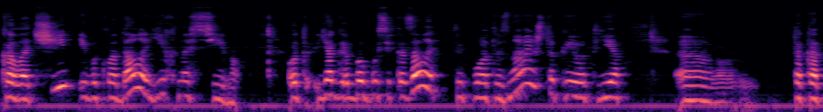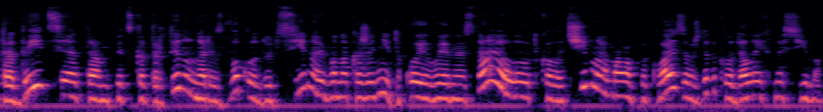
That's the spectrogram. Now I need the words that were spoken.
калачі і викладала їх на сіно. От як бабусі казали, типу, а ти знаєш, такий от є е, така традиція, там під скатертину на Різдво кладуть сіно, і вона каже: ні, такої його я не знаю, але от калачі моя мама пекла і завжди викладала їх на сіно.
